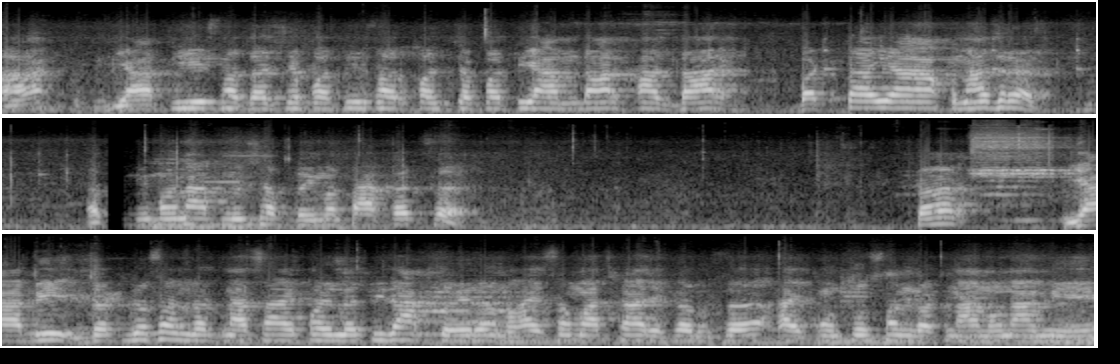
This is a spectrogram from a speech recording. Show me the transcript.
हा? याची सदस्यपती सरपंचपती आमदार खासदार बट्टा या आपणाच रस. मन आपली शब्द मग ताकद सर. तर या बी जटलो संघटनाचा आहे पहिलं ती जागतोय रन हाय समाज कार्यकर्ता हाय कोणतो संघटना आणून आम्ही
